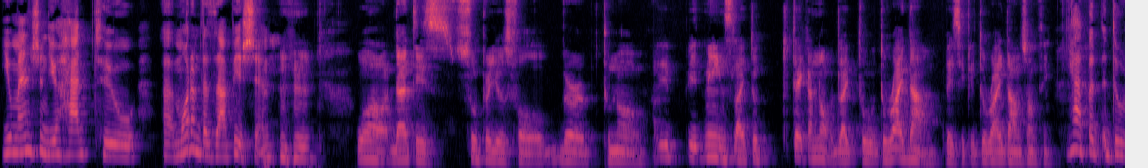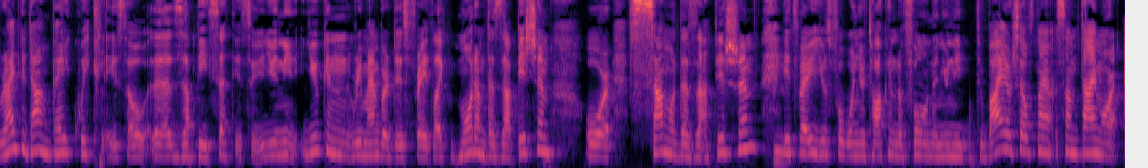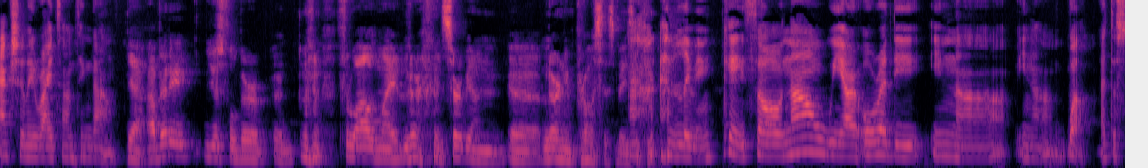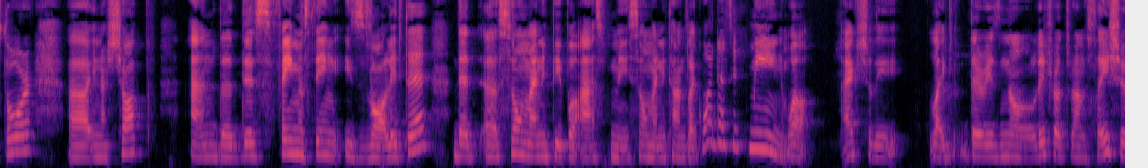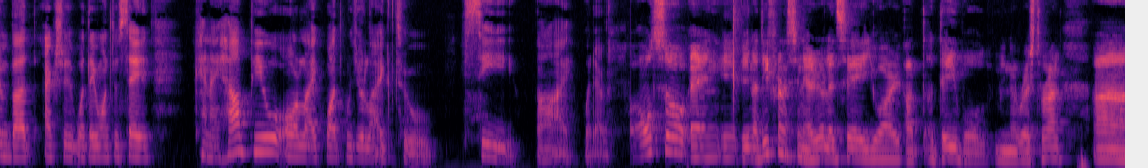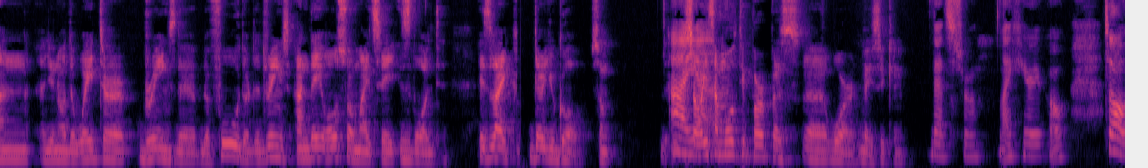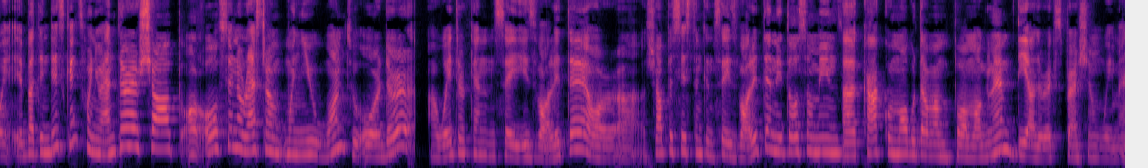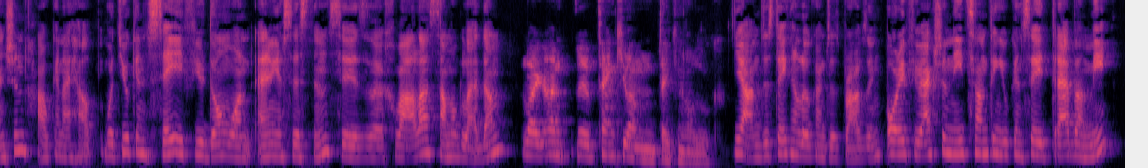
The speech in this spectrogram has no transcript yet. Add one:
You mentioned you had to, uh, moram da zapišem. Wow, that is super useful verb to know. It, it means like to, to take a note, like to, to write down, basically, to write down something. Yeah, but to write it down very quickly. So, uh, zapisati. So you need, you can remember this phrase like moram da zapišem or samo da zapišem. Mm. It's very useful when you're talking on the phone and you need to buy yourself some time or actually write something down. Yeah, a very useful verb uh, throughout my lear- Serbian uh, learning process, basically. and living. Okay, so now we are already in a, in a, well, at the store, uh, in a shop and uh, this famous thing izvolite that uh, so many people ask me so many times, like, what does it mean? Well, actually, like, there is no literal translation, but actually what they want to say, can I help you? Or like, what would you like to see, buy, whatever also in, in a different scenario let's say you are at a table in a restaurant and you know the waiter brings the, the food or the drinks and they also might say izvolte it's like there you go. So ah, so yeah. it's a multi-purpose uh, word basically That's true. Like here you go. So, but in this case, when you enter a shop or also in a restaurant, when you want to order, a waiter can say izvolite or a shop assistant can say izvolite and it also means uh, kako mogu da vam pomognem, the other expression we mentioned, how can I help? What you can say if you don't want any assistance is uh, hvala, samo gledam. Like, I'm, uh, thank you, I'm taking a look. Yeah, I'm just taking a look, I'm just browsing. Or if you actually need something, you can say treba mi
